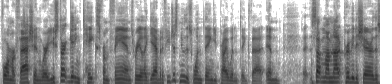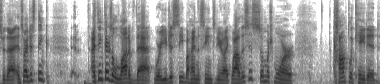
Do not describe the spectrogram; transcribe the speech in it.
form or fashion, where you start getting takes from fans where you're like, yeah, but if you just knew this one thing, you probably wouldn't think that. And uh, something I'm not privy to share, this or that. And so I just think, I think there's a lot of that where you just see behind the scenes and you're like, wow, this is so much more complicated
